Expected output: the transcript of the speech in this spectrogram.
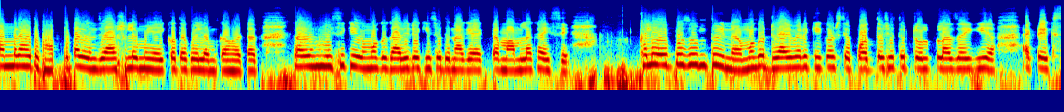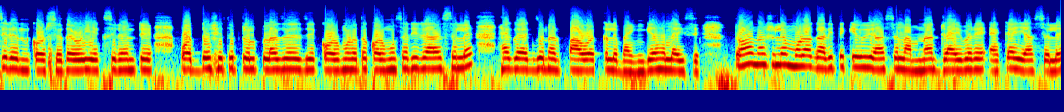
নাম্বারে হয়তো ভাবতে পারেন যে, আসলে মুই এই কথা কইলাম কা হঠাৎ কারণ হয়েছে কি আমাকে গাড়িটা কিছুদিন আগে একটা মামলা খাইছে। খালি এই পর্যন্তই না। আমাকে ড্রাইভারে কি করছে? পদ্মা সেতু টোল প্লাজায় গিয়া একটা অ্যাক্সিডেন্ট করছে। তাই ওই অ্যাক্সিডেন্টে পদ্মা সেতু টোল প্লাজায় যে কর্মরত কর্মচারীরা আসলে হ্যাঁ একজন আর পাও এককালে ভাঙ্গিয়া হেলাইছে। তখন আসলে মোরা গাড়িতে কেউই আসলাম না ড্রাইভারে একাই আসলে।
